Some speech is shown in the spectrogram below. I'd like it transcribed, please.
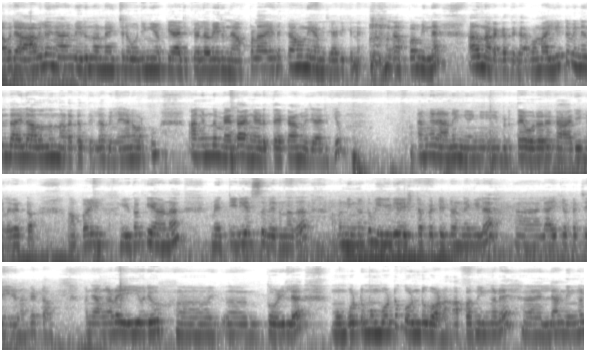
അപ്പോൾ രാവിലെ ഞാൻ വരുന്നുണ്ടെങ്കിൽ ഇച്ചിരി ഒരുങ്ങിയൊക്കെ ആയിരിക്കുമല്ലോ വരുന്നത്. അപ്പോഴാണ് എടുക്കാമെന്ന് ഞാൻ വിചാരിക്കുന്നത് അപ്പം പിന്നെ അത് നടക്കത്തില്ല. അപ്പം വൈകിട്ട് പിന്നെ എന്തായാലും അതൊന്നും നടക്കത്തില്ല. പിന്നെ ഞാൻ ഓർക്കും അങ്ങനെ വേണ്ട അങ്ങ് എടുത്തേക്കാമെന്ന് വിചാരിക്കും. അങ്ങനെയാണ് ഇവിടുത്തെ ഓരോരോ കാര്യങ്ങൾ കേട്ടോ. അപ്പോൾ ഇതൊക്കെയാണ് മെറ്റീരിയൽസ് വരുന്നത്. അപ്പം നിങ്ങൾക്ക് വീഡിയോ ഇഷ്ടപ്പെട്ടിട്ടുണ്ടെങ്കിൽ ലൈക്കൊക്കെ ചെയ്യണം കേട്ടോ. അപ്പം ഞങ്ങളുടെ ഈ ഒരു തൊഴിൽ മുമ്പോട്ട് മുമ്പോട്ട് കൊണ്ടുപോകണം അപ്പം നിങ്ങളുടെ എല്ലാം നിങ്ങൾ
